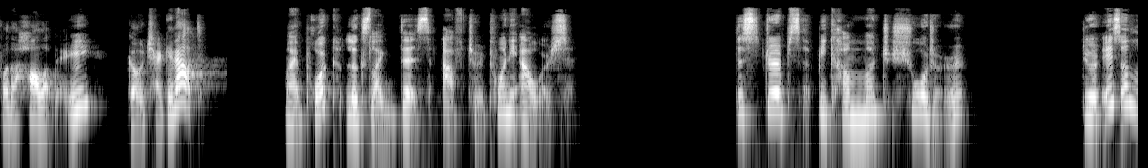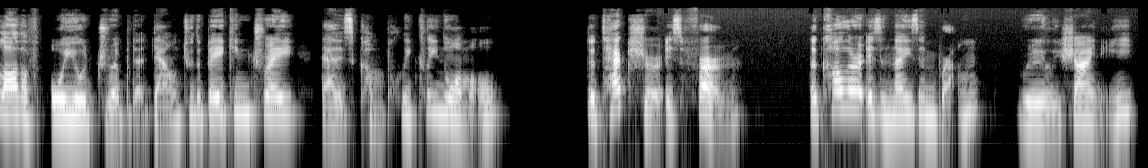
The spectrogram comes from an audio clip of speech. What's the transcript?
for the holiday. Go check it out. My pork looks like this after 20 hours. The strips become much shorter. There is a lot of oil dripped down to the baking tray that is completely normal. The texture is firm. The color is nice and brown, really shiny.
